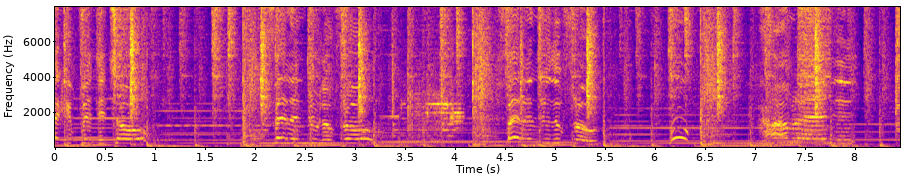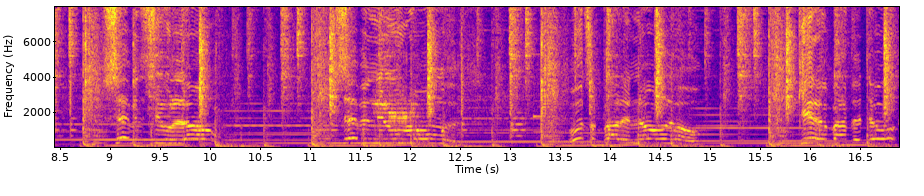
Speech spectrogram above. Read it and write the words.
second 50 toe, fell into the floor, fell into the floor. Woo. I'm landing. Seven's too long. Seven new Romans. What's about it? No low. Get out the door.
